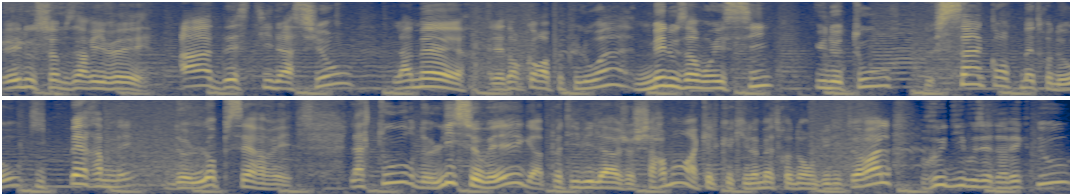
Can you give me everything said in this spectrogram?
Et nous sommes arrivés à destination. La mer, elle est encore un peu plus loin, mais nous avons ici une tour de 50 mètres de haut qui permet de l'observer. La tour de Lisseweg, un petit village charmant à quelques kilomètres donc du littoral. Rudy, vous êtes avec nous.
